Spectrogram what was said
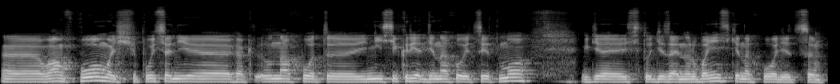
э, вам в помощь. Пусть они, э, как наход, э, не секрет, где находится ИТМО, где Институт дизайна урбанистики находится.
